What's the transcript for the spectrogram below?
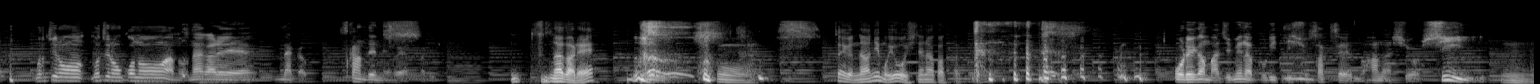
もちろん、もちろんこのあの流れ、なんか掴んでんねやろ、やっぱり。流れ？うん。だけど何も用意してなかったんで。俺が真面目なブリティッシュ作戦の話をし、うん。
